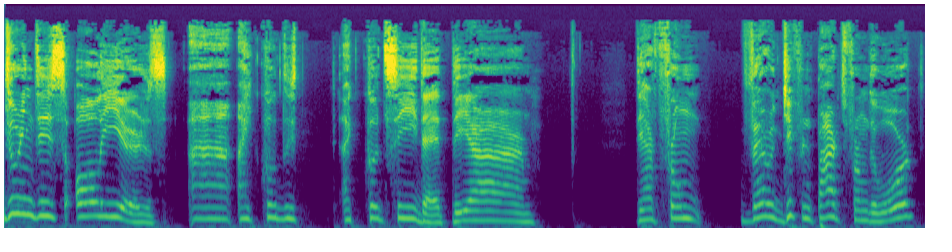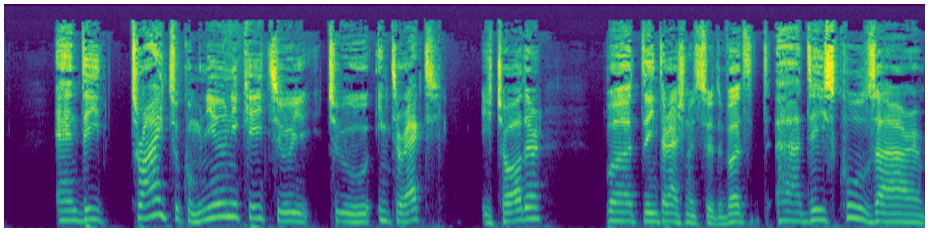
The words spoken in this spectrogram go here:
during these all years, uh, I could I could see that they are they are from very different parts from the world, and they try to communicate to to interact each other. But the international student, but uh, the schools are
